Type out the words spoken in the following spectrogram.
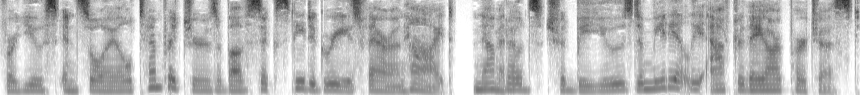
For use in soil temperatures above 60 degrees Fahrenheit, nematodes should be used immediately after they are purchased.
